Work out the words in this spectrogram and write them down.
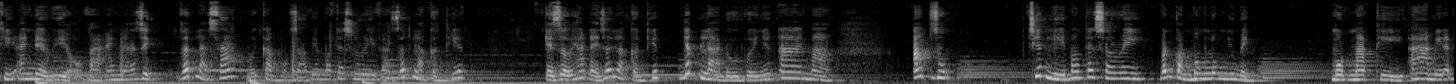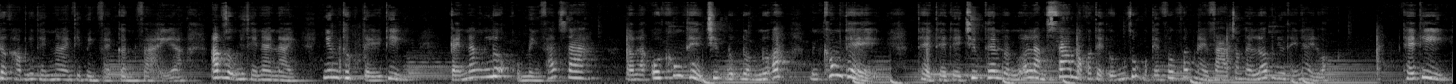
thì anh đều hiểu và anh đã dịch rất là sát với cả một giáo viên Montessori và rất là cần thiết. Cái giới hạn này rất là cần thiết nhất là đối với những ai mà áp dụng triết lý Montessori vẫn còn mông lung như mình. Một mặt thì à mình đã được học như thế này thì mình phải cần phải à, áp dụng như thế này này. Nhưng thực tế thì cái năng lượng của mình phát ra đó là, ôi, không thể chịu đựng được nữa. Mình không thể thể thể thể chịu thêm được nữa. Làm sao mà có thể ứng dụng một cái phương pháp này vào trong cái lớp như thế này được? Thế thì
